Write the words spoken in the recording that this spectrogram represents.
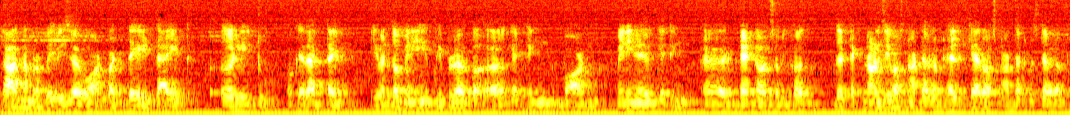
Large number of babies were born, but they died early too. Okay, that time. Even though many people were uh, getting born, many were getting uh, dead also because the technology was not developed, healthcare was not that was developed.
